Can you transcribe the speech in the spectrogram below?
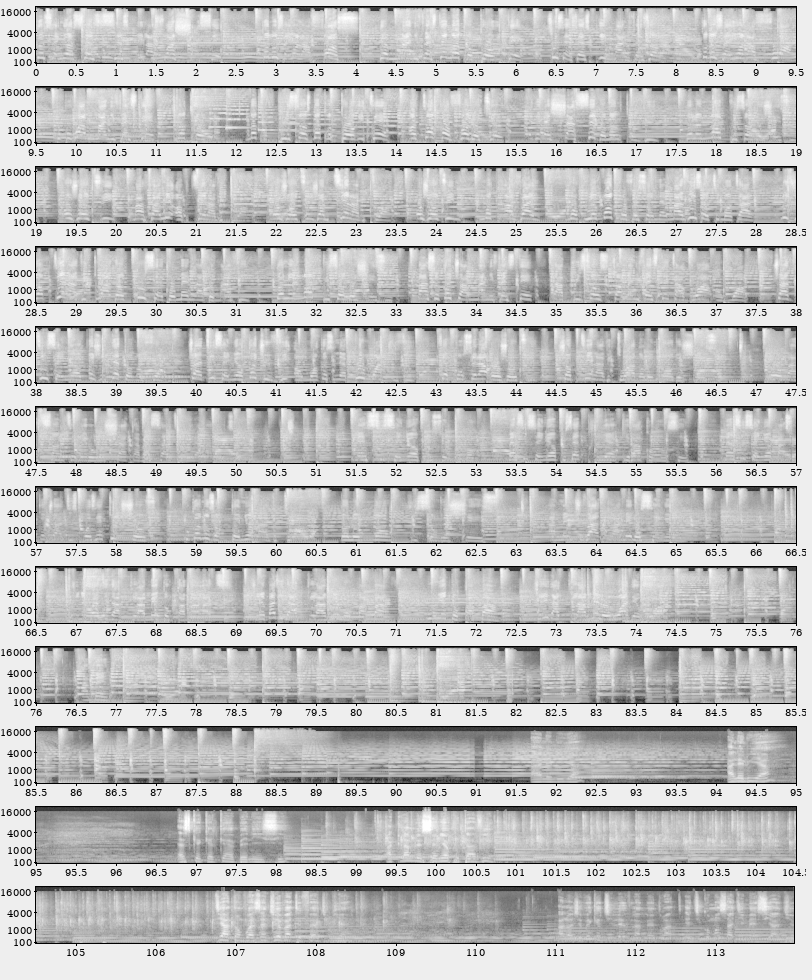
que Seigneur, cet esprit-là soit chassé. Que nous ayons la force de manifester notre autorité sur ces esprits malfaisants-là. Que nous ayons la foi de pouvoir manifester notre, notre puissance, notre autorité en tant qu'enfant de Dieu de les chasser dans notre vie, dans le nom puissant de Jésus. Aujourd'hui, ma famille obtient la victoire. Aujourd'hui, j'obtiens la victoire. Aujourd'hui, mon travail, mon- le monde professionnel, ma vie sentimentale, nous obtiens la victoire dans tous ces domaines-là de ma vie. Dans le nom puissant de Jésus. Parce que tu as manifesté ta puissance, tu as manifesté ta gloire en moi. Tu as dit, Seigneur, que j'étais ton enfant. Tu as dit, Seigneur, que tu vis en moi, que ce n'est plus moi qui vis. C'est pour cela aujourd'hui, j'obtiens la victoire dans le nom de Jésus. Oh, Merci Seigneur pour ce moment. Merci Seigneur pour cette prière qui va commencer. Merci Seigneur parce que tu as disposé toutes choses pour que nous obtenions la victoire dans le nom puissant de Jésus. Amen. Tu vas acclamer le Seigneur. Je n'ai pas dit d'acclamer ton camarade. Je n'ai pas dit d'acclamer mon papa ou bien ton papa. D'acclamer le roi des rois. Amen. Alléluia. Alléluia. Est-ce que quelqu'un est béni ici? Acclame le Seigneur pour ta vie. Dis à ton voisin, Dieu va te faire du bien. Alors je veux que tu lèves la main droite et tu commences à dire merci à Dieu.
